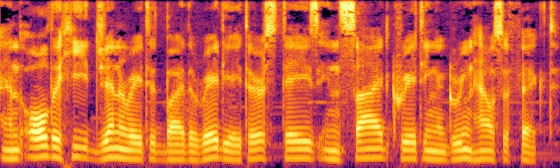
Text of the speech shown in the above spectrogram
and all the heat generated by the radiator stays inside creating a greenhouse effect.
